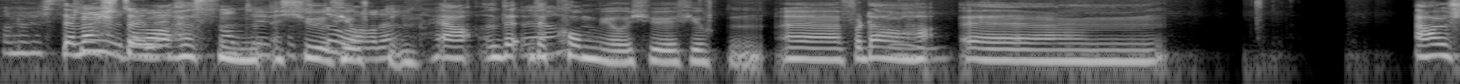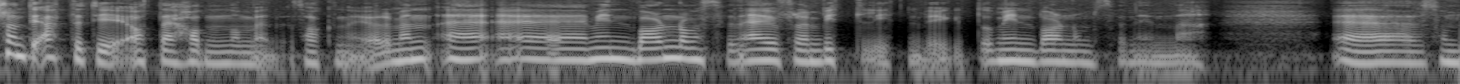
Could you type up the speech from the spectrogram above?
Kan du Det verste var høsten sånn forstår 2014. Det? Ja, det, det Ja. kom jo i 2014. eh, for da Mm. eh, Jeg har jo skjønt i ettertid at jeg hadde noe med saken å gjøre. Men eh, eh, min barndomsvenninne er jo fra en bitte liten bygd, og min barndomsvenninne eh, som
